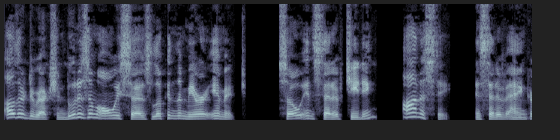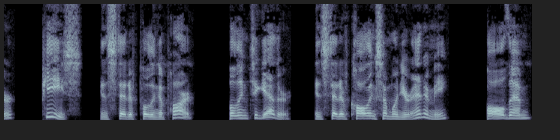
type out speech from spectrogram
other direction. Buddhism always says, look in the mirror image. So instead of cheating, honesty. Instead of anger, peace. Instead of pulling apart, pulling together. Instead of calling someone your enemy, call them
